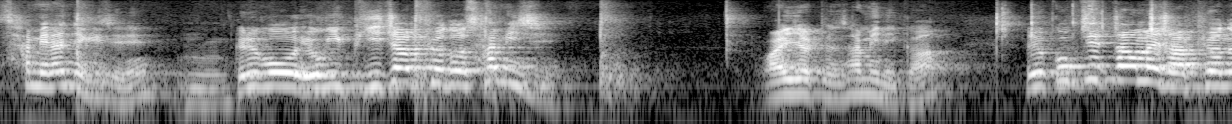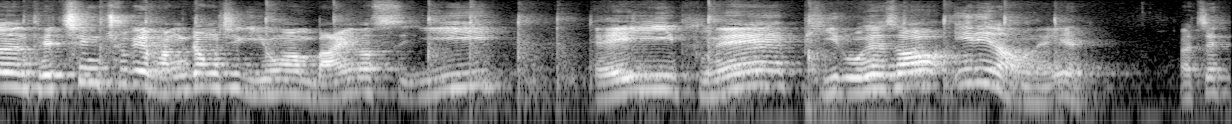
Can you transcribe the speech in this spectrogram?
3이란 얘기지. 음, 그리고 여기 b좌표도 3이지. y좌표는 3이니까. 그리고 꼭지점의 좌표는 대칭축의 방정식 이용한 마이너스 2 a 분의 b로 해서 1이 나오네, 1. 맞지?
